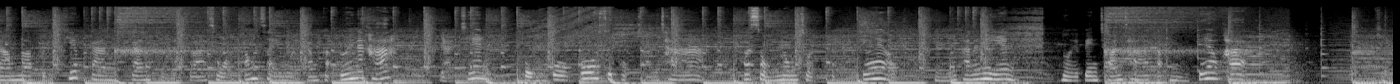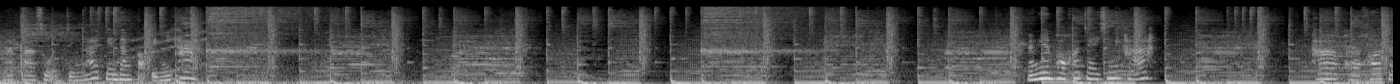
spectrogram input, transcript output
นำมาเปรียบเทียบกันการเขียนอัตราส่วนต้องใส่หน่วยกำกับด้วยนะคะ อย่างเช่นผงโกโก้ 16 ช้อนชา ผสมนมสด6แก้ว เห็นไหมคะนักเรียน หน่วยเป็นช้อนชากับ 1 แก้วค่ะ เขียนอัตราส่วนจึงได้เป็นดังต่อไปนี้ค่ะนักเรียนพอเข้าใจใช่ไหมคะ ถ้าพอเข้าใจ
